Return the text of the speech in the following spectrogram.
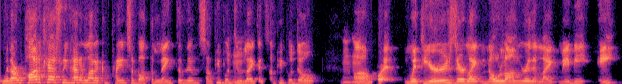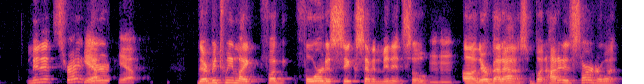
with our podcast, we've had a lot of complaints about the length of them. Some people do Mhm. like it, some people don't. Mhm. Um, but with yours, they're like no longer than like maybe eight minutes, right? Yeah. They're yeah. They're between like fuck four to six, seven minutes. So hmm uh they're badass. But how did it start or what?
